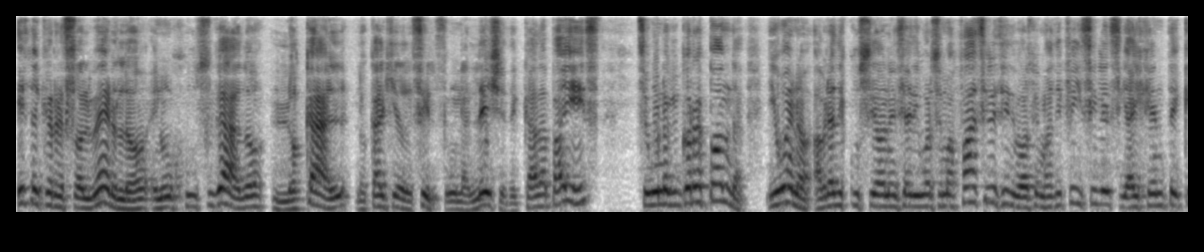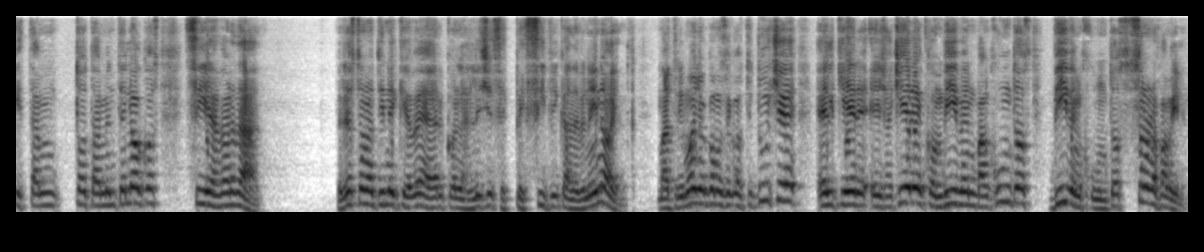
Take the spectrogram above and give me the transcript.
esto hay que resolverlo en un juzgado local, local quiero decir, según las leyes de cada país, según lo que corresponda. Y bueno, habrá discusiones si hay divorcios más fáciles y divorcios más difíciles, si hay gente que están totalmente locos. Sí, es verdad. Pero esto no tiene que ver con las leyes específicas de Bnei Matrimonio, ¿cómo se constituye? Él quiere, ella quiere, conviven, van juntos, viven juntos, son una familia.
